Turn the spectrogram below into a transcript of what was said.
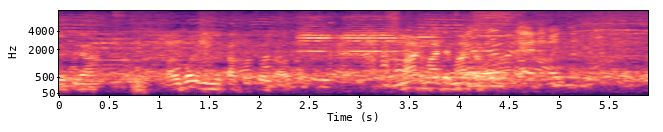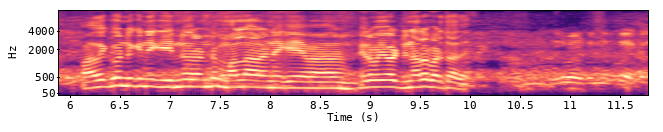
చెప్పినా? పదకొండుకి ఇన్ని తక్కువ తోలుతావు మాట మాటే మాట. పదకొండుకి నీకు ఇన్నూరు అంటే మళ్ళా నీకు ఇరవై ఒకటిన్నర పడుతుంది. ఇరవై ఒకటి ఎక్కడ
